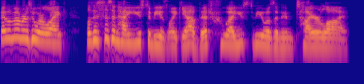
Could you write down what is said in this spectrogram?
Family members who are like, well, this isn't how you used to be is like, yeah, bitch, who I used to be was an entire lie.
